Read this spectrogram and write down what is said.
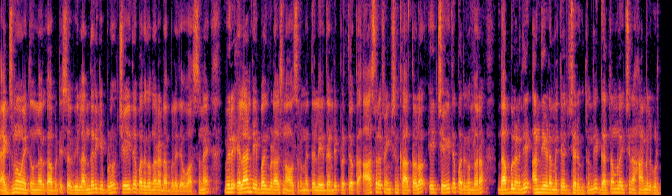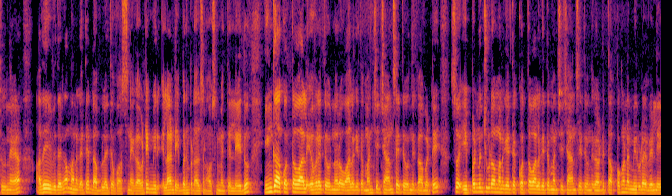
మ్యాక్సిమం అయితే ఉన్నారు కాబట్టి సో వీళ్ళందరికీ ఇప్పుడు చేయుత పథకం ద్వారా డబ్బులు అయితే వస్తున్నాయి. మీరు ఎలాంటి ఇబ్బంది పడాల్సిన అవసరం అయితే లేదండి. ప్రతి ఒక్క ఆసరా పెన్షన్ ఖాతాలో ఈ చేయుత పథకం ద్వారా డబ్బులు అనేది అందియడం అయితే జరుగుతుంది. గతంలో ఇచ్చిన హామీలు గుర్తున్నాయా అదే విధంగా మనకైతే డబ్బులు అయితే వస్తున్నాయి కాబట్టి మీరు ఎలాంటి ఇబ్బంది పడాల్సిన అవసరం అయితే లేదు. ఇంకా కొత్త వాళ్ళు ఎవరైతే ఉన్నారో వాళ్ళకైతే మంచి ఛాన్స్ అయితే ఉంది కాబట్టి సో సో ఇప్పటి నుంచి కూడా మనకైతే కొత్త వాళ్ళకైతే మంచి ఛాన్స్ అయితే ఉంది కాబట్టి తప్పకుండా మీరు కూడా వెళ్ళి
